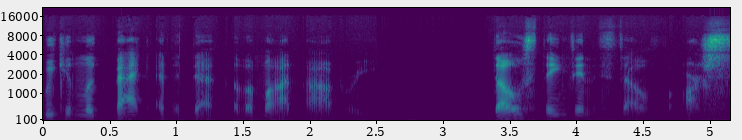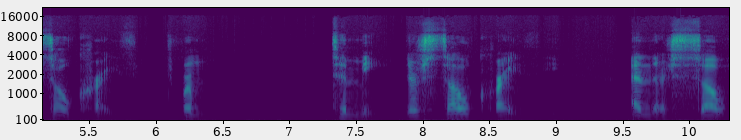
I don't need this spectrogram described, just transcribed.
We can look back at the death of Ahmaud Arbery. Those things in itself are so crazy from to me. They're so crazy and they're so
